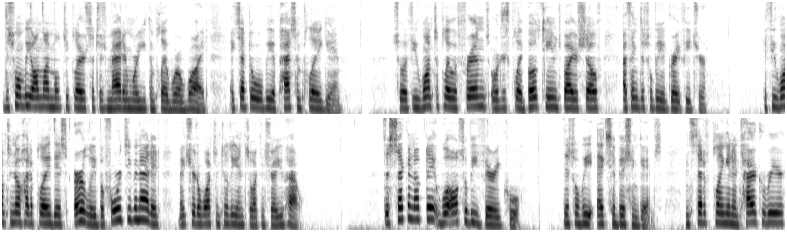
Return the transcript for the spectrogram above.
This won't be online multiplayer such as Madden where you can play worldwide, except it will be a pass and play game. So if you want to play with friends or just play both teams by yourself, I think this will be a great feature. If you want to know how to play this early before it's even added, make sure to watch until the end so I can show you how. The second update will also be very cool. This will be exhibition games. Instead of playing an entire career,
